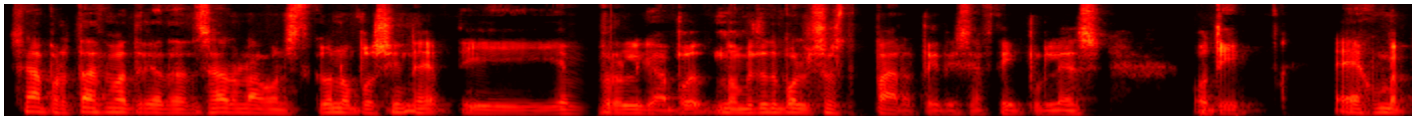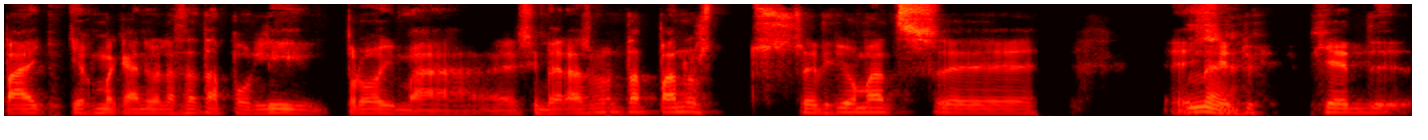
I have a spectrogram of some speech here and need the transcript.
σε ένα πρωτάθλημα 34 αγωνιστικών όπως είναι η Ευρωλίγα. Νομίζω ότι είναι πολύ σωστή παρατήρηση αυτή που λες ότι έχουμε πάει και έχουμε κάνει όλα αυτά τα πολύ πρώιμα ε, συμπεράσματα πάνω σε δύο μάτς ε, ε, ναι. Head to head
